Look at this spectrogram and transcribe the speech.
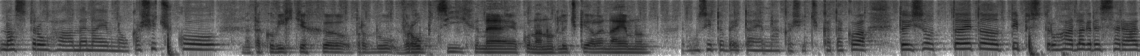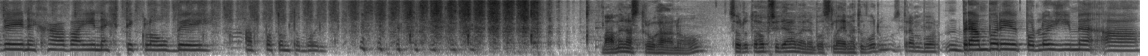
nastrouháme na jemnou kašičku. Na takových těch uh, opravdu vroubcích, ne jako na nudličky, ale na jemno. Musí to být ta jemná kašička. Taková, to, jsou, to je to typ struhadla, kde se rády nechávají nechty, klouby a potom to bolí. Máme nastrouháno. Co do toho přidáme? Nebo slejeme tu vodu z brambor? Brambory podložíme a,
